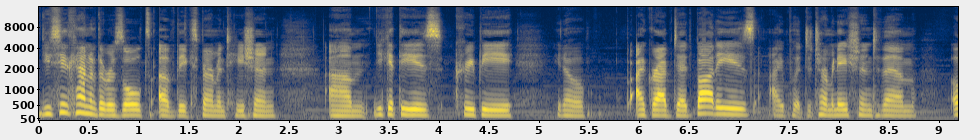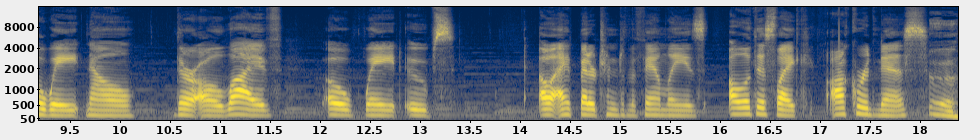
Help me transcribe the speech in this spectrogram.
you see kind of the results of the experimentation. Um, you get these creepy, you know, I grab dead bodies, I put determination into them. Oh, wait, now they're all alive. Oh, wait, oops. Oh, I better turn to the families. All of this, like, awkwardness. I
